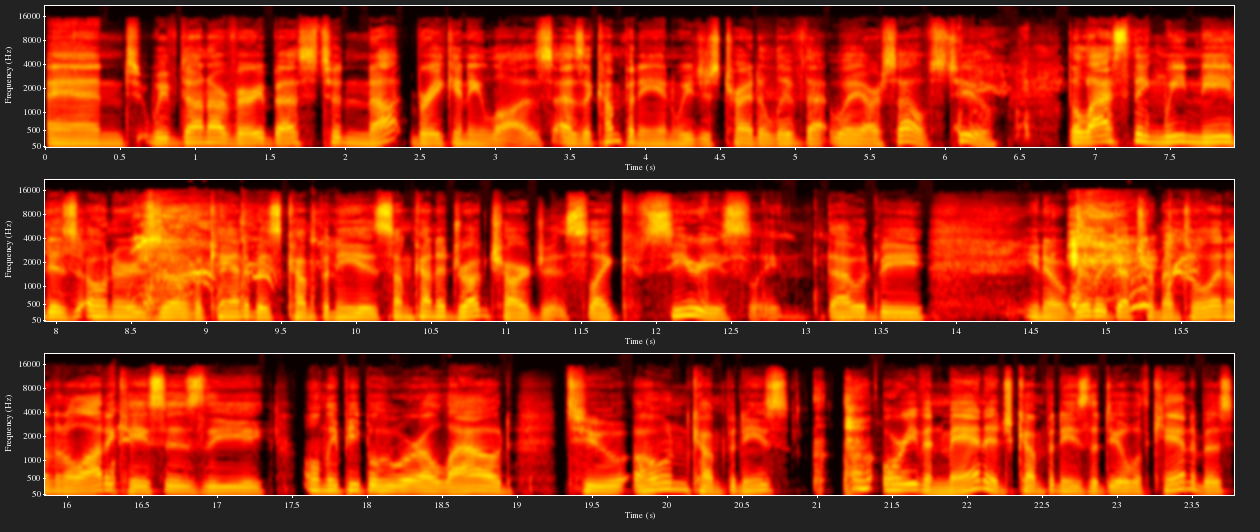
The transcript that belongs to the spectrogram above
and we've done our very best to not break any laws as a company and we just try to live that way ourselves too. The last thing we need as owners of a cannabis company is some kind of drug charges. Like seriously, that would be you know really detrimental and in a lot of cases the only people who are allowed to own companies or even manage companies that deal with cannabis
